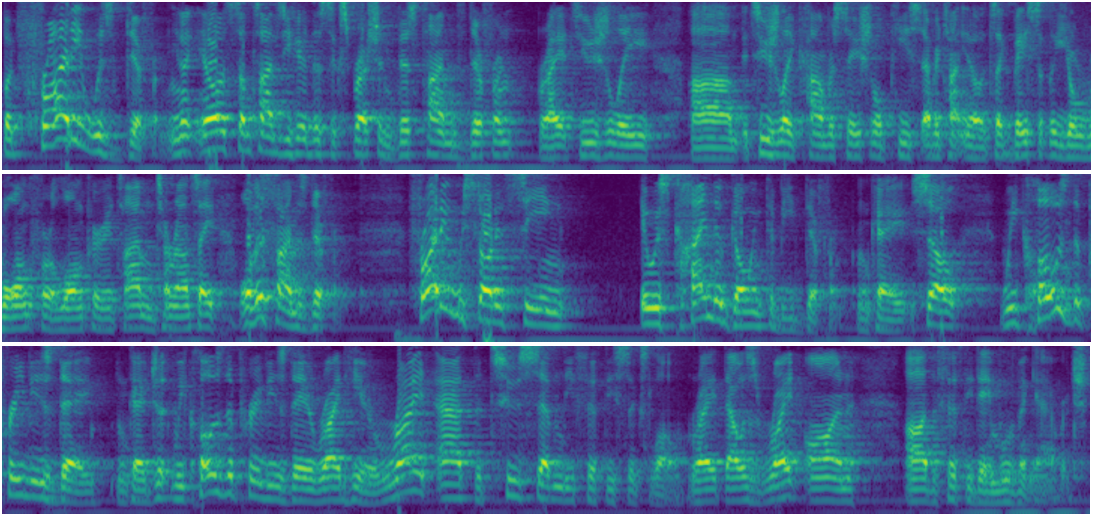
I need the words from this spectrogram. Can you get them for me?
but Friday was different. You know, you know, sometimes you hear this expression, "This time it's different," right? It's usually um, it's usually a conversational piece every time. You know, it's like basically you're wrong for a long period of time, and turn around and say, "Well, this time is different." Friday, we started seeing it was kind of going to be different. Okay, so we closed the previous day. Okay, we closed the previous day right here, right at the 270.56 low. Right, that was right on uh, the 50 day moving average.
